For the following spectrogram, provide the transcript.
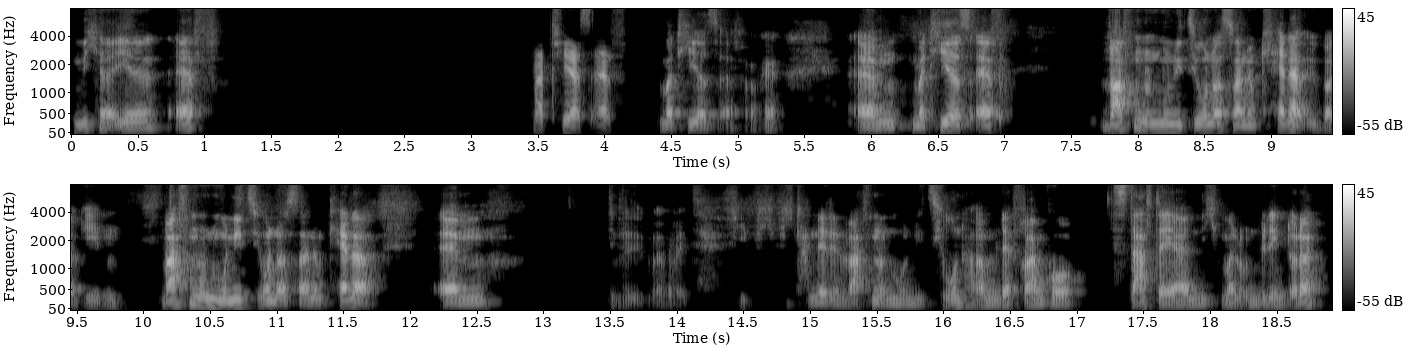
Michael F., Matthias F. Matthias F., okay. Ähm, Matthias F. Waffen und Munition aus seinem Keller übergeben. Waffen und Munition aus seinem Keller. Ähm, wie, wie, wie kann der denn Waffen und Munition haben, der Franco? Das darf der ja nicht mal unbedingt, oder?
